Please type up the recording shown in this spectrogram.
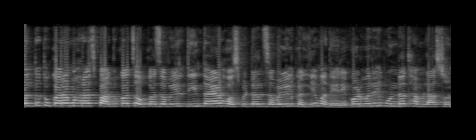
संत तुकाराम महाराज पादुका चौकाजवळील दीनदयाळ हॉस्पिटल जवळील गल्लीमध्ये रेकॉर्डवरील गुंड थांबला असून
